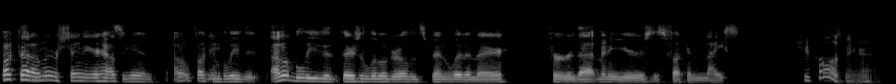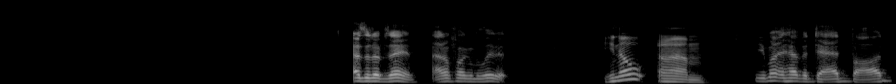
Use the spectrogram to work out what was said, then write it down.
Fuck that! I'm never staying at your house again. I don't fucking Yeah. believe it. I don't believe that there's a little girl that's been living there for that many years. Is fucking nice. she follows me around. That's what I'm saying. I don't fucking believe it. You know, um, You might have a dad bod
